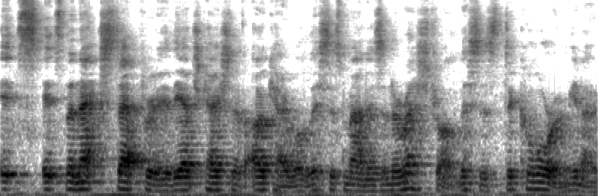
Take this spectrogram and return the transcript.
it's it's the next step really the education of okay well this is manners in a restaurant. This is decorum you know.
